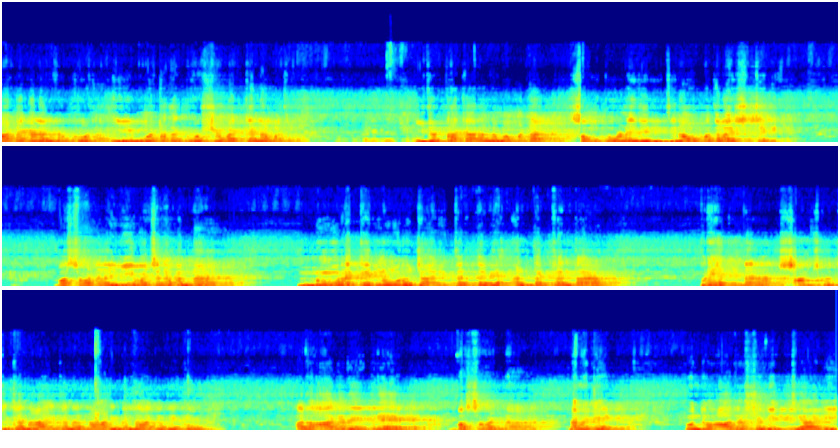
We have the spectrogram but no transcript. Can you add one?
ಮಠಗಳಲ್ಲೂ ಕೂಡ ಈ ಮಠದ ಘೋಷವಾಕ್ಯ ನಮ್ಮದು. ಇದರ ಪ್ರಕಾರ ನಮ್ಮ ಮಠ ಸಂಪೂರ್ಣ ಇದೇ ರೀತಿ ನಾವು ಬದಲಾಯಿಸುತ್ತೇವೆ ಬಸವಣ್ಣನ ಈ ವಚನವನ್ನ ನೂರಕ್ಕೆ ನೂರು ಜಾರಿ ತರ್ತೇವೆ ಅಂತಕ್ಕಂಥ ಪ್ರಯತ್ನ ಸಾಂಸ್ಕೃತಿಕ ನಾಯಕನ ನಾಡಿನಲ್ಲಿ ಆಗಬೇಕು. ಅದು ಆಗದೇ ಇದ್ರೆ ಬಸವಣ್ಣ ನಮಗೆ ಒಂದು ಆದರ್ಶ ವ್ಯಕ್ತಿಯಾಗಿ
